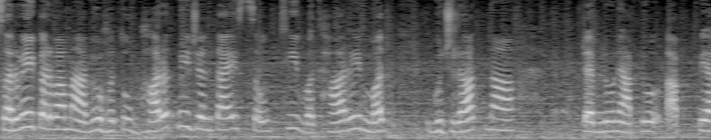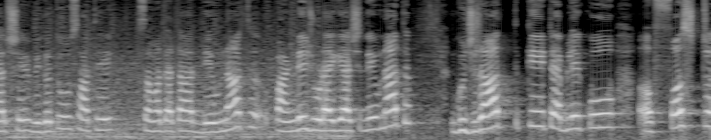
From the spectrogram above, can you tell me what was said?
સર્વે કરવામાં આવ્યો હતો. ભારતની જનતાએ સૌથી વધારે મત ગુજરાતના ટેબ્લોને આપ્યો, આપ્યા છે. વિગતો સાથે સંવાદદાતા દેવનાથ પાંડે જોડાઈ ગયા છે. દેવનાથ, ગુજરાત કે ટેબ્લે કો ફર્સ્ટ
